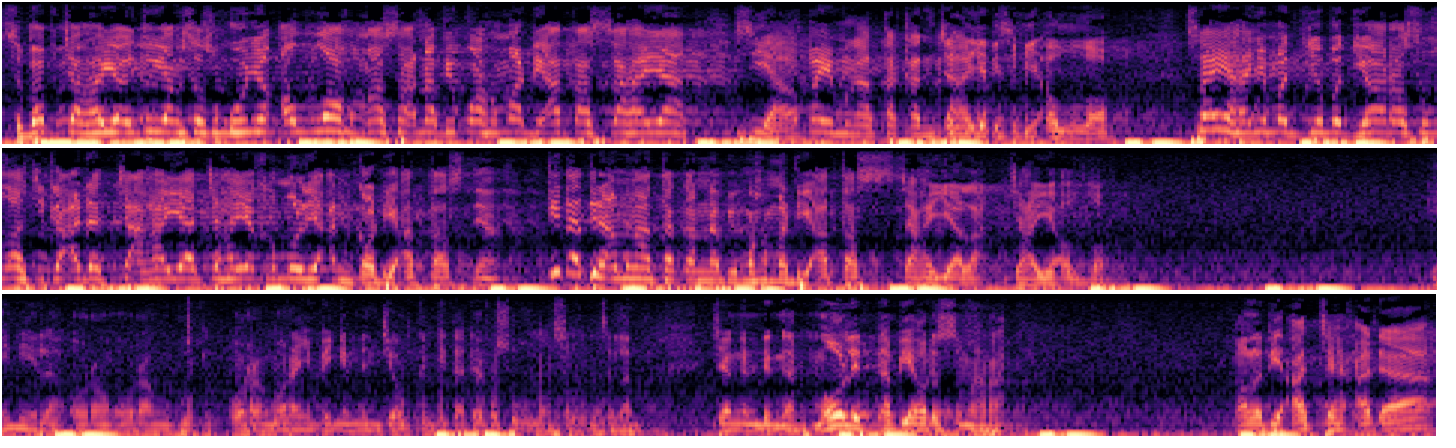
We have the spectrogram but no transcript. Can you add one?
Sebab cahaya itu yang sesungguhnya Allah masa Nabi Muhammad di atas cahaya. Siapa yang mengatakan cahaya di sini Allah? Saya hanya menyebut ya Rasulullah jika ada cahaya-cahaya kemuliaan kau di atasnya. Kita tidak mengatakan Nabi Muhammad di atas cahaya lah, cahaya Allah. Inilah orang-orang orang-orang yang ingin menjauhkan kita dari Rasulullah SAW. Jangan dengar Maulid Nabi harus semarak. Kalau di Aceh ada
